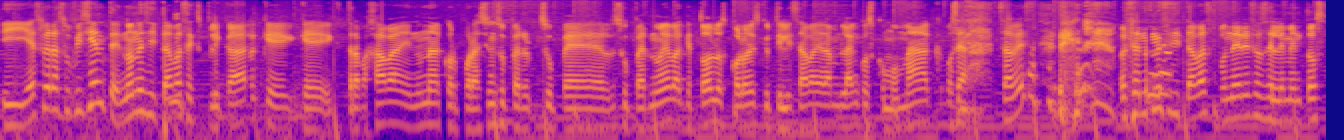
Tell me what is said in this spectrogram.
Y eso era suficiente, no necesitabas explicar que, que trabajaba en una corporación súper, súper, súper nueva, que todos los colores que utilizaba eran blancos como Mac, o sea, ¿sabes? o sea, no necesitabas poner esos elementos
